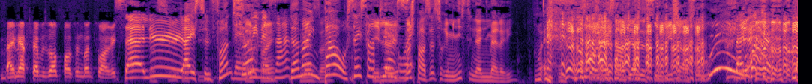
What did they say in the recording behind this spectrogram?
Ben, merci à vous autres. Passez une bonne soirée. Salut! Merci, Hey, c'est le fun, Ben ça? oui, mais hein. De même, Mais ça. pas 500 Et le-. Moi, je pensais sur Rimini, c'était une animalerie. Ouais. 500 piastres de souris chanceux. Ben, que, il y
